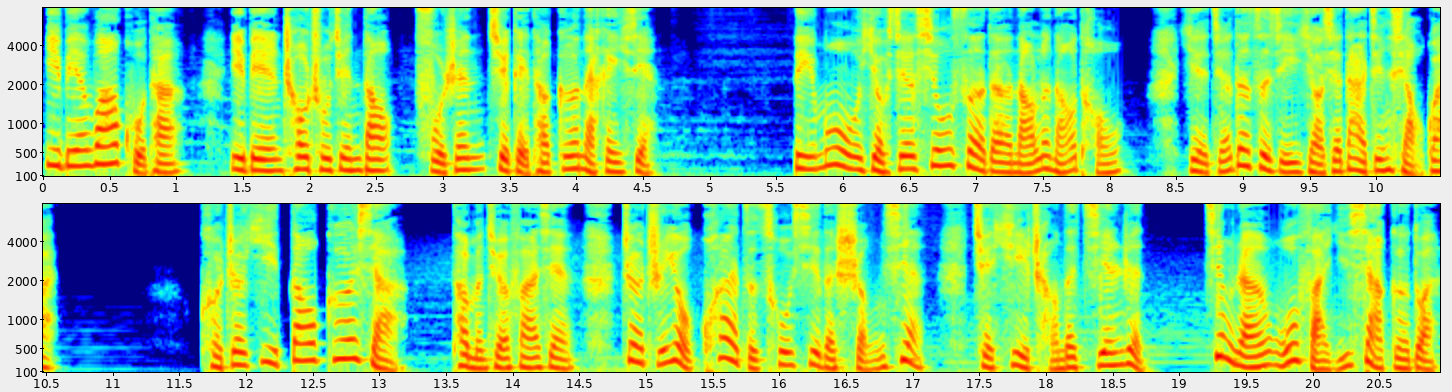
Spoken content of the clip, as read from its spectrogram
一边挖苦他，一边抽出军刀，俯身去给他割那黑线。李牧有些羞涩的挠了挠头，也觉得自己有些大惊小怪。可这一刀割下。他们却发现，这只有筷子粗细的绳线，却异常的坚韧，竟然无法一下割断。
